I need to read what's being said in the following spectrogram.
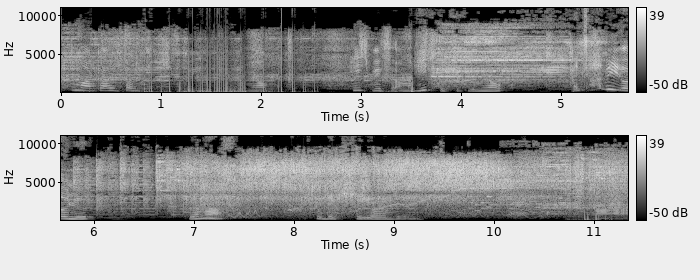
Baktım arkadaşlar. Hiçbir yok. Hiçbir fi- ama hiçbir fikrim yok. E tabii ölü. Yana. Şuradaki şeyi öldürelim. Aa,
